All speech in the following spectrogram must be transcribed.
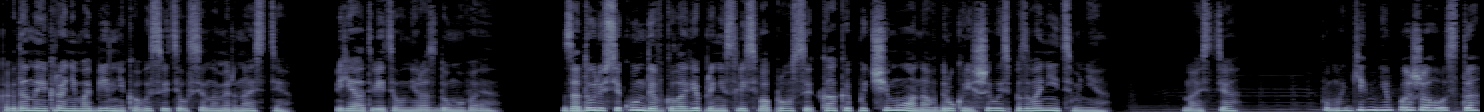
Когда на экране мобильника высветился номер Насти, я ответил, не раздумывая. За долю секунды в голове принеслись вопросы, как и почему она вдруг решилась позвонить мне. Настя. Помоги мне, пожалуйста.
